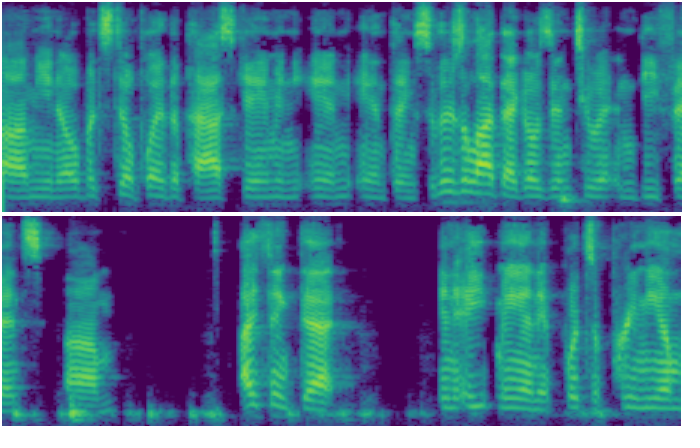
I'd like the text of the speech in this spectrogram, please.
um, you know, but still play the pass game and, and, and things. So there's a lot that goes into it in defense. Um, I think that in eight man, it puts a premium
